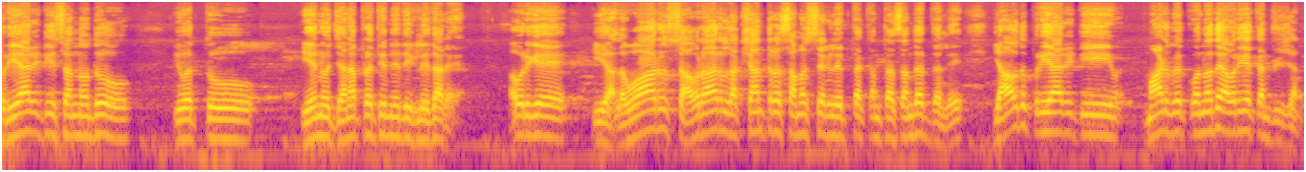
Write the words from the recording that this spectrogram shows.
ಪ್ರಿಯಾರಿಟೀಸ್ ಅನ್ನೋದು ಇವತ್ತು ಏನು ಜನಪ್ರತಿನಿಧಿಗಳಿದ್ದಾರೆ. ಅವರಿಗೆ ಈ ಹಲವಾರು ಸಾವಿರಾರು ಲಕ್ಷಾಂತರ ಸಮಸ್ಯೆಗಳಿರ್ತಕ್ಕಂಥ ಸಂದರ್ಭದಲ್ಲಿ ಯಾವುದು ಪ್ರಿಯಾರಿಟಿ ಮಾಡಬೇಕು ಅನ್ನೋದೇ ಅವರಿಗೆ ಕನ್ಫ್ಯೂಷನ್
